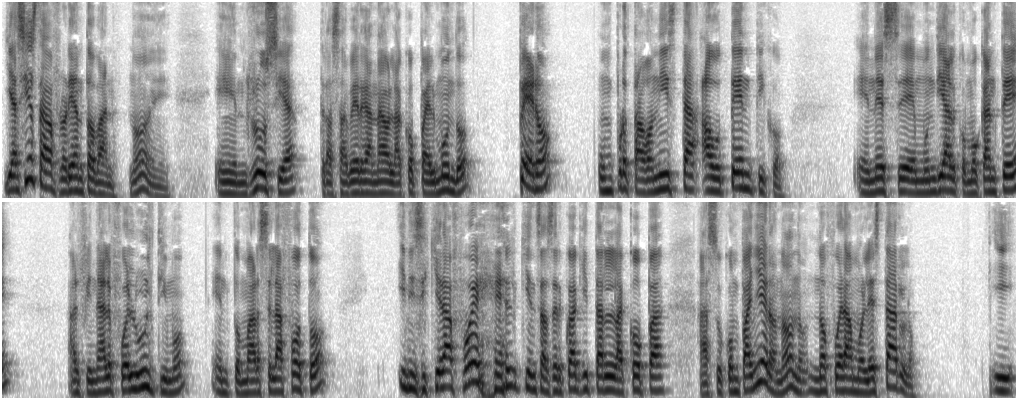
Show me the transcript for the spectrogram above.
y así estaba Florian Tobán, ¿no? Eh, en Rusia, tras haber ganado la Copa del Mundo, pero un protagonista auténtico en ese mundial como Kanté, al final fue el último en tomarse la foto y ni siquiera fue él quien se acercó a quitarle la copa a su compañero, ¿no? No, no fuera a molestarlo. Y,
